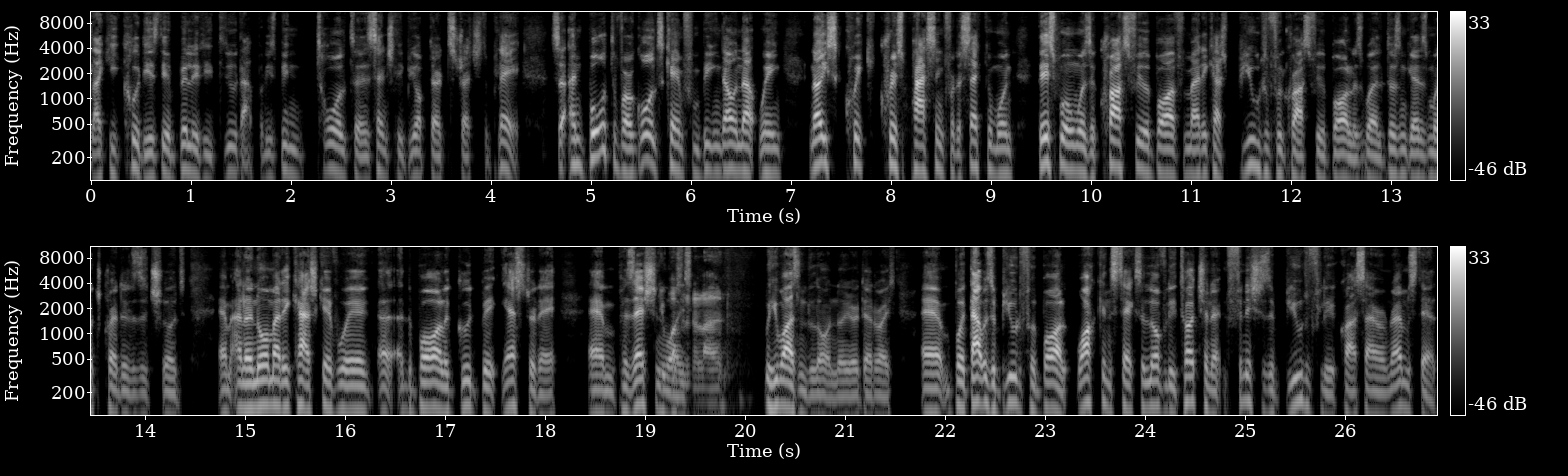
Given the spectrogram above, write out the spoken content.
like he could, he has the ability to do that, but he's been told to essentially be up there to stretch the play. So, and both of our goals came from being down that wing. Nice, quick, crisp passing for the second one. This one was a crossfield ball from Matty Cash. Beautiful crossfield ball as well. It doesn't get as much credit as it should. Um, and I know Matty Cash gave away uh, the ball a good bit yesterday, um, possession He wasn't alone. He wasn't alone. No, you're dead right. Um, but that was a beautiful ball. Watkins takes a lovely touch on it and finishes it beautifully across Aaron Ramsdale.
